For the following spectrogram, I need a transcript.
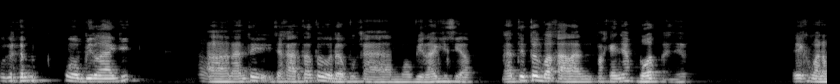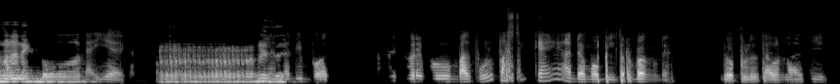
bukan mobil lagi. Ah, nanti Jakarta tuh udah bukan mobil lagi siap. Nanti tuh bakalan pakainya boat aja. Jadi ke mana-mana naik boat. Nah, iya kan. Gitu. tadi bot. Tapi 2040 pasti kayaknya ada mobil terbang udah. 20 tahun lagi.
